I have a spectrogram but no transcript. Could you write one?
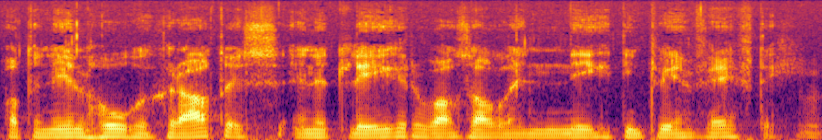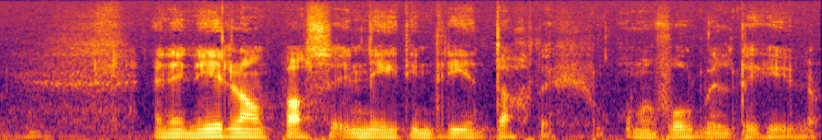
wat een heel hoge graad is in het leger, was al in 1952. En in Nederland pas in 1983, om een voorbeeld te geven.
